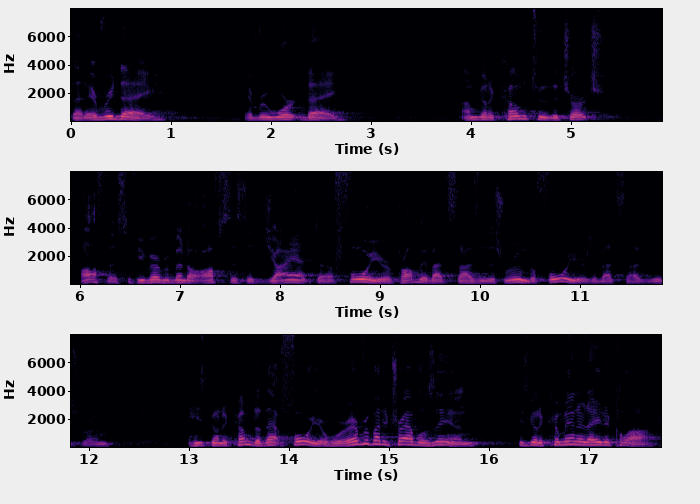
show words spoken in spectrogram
that every day, every work day, I'm going to come to the church office. If you've ever been to our office, it's a giant uh, foyer, probably about the size of this room. The foyer is about the size of this room. He's going to come to that foyer where everybody travels in. He's going to come in at 8 o'clock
